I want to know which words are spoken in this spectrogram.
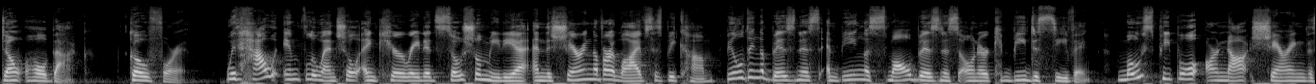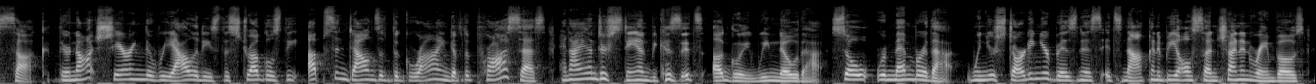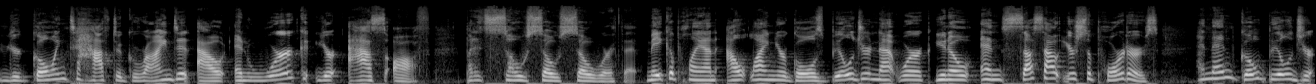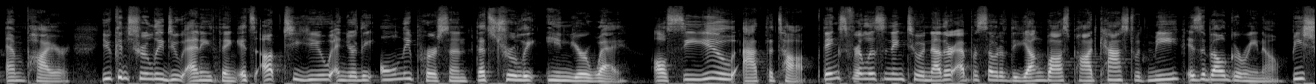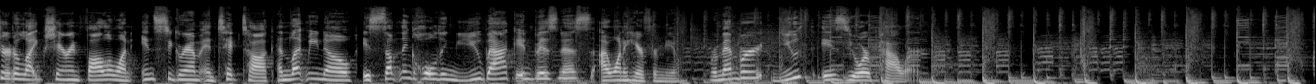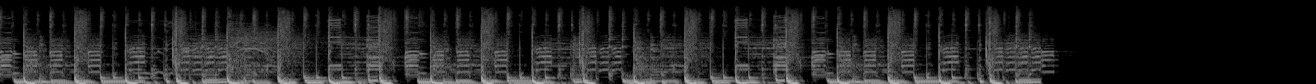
don't hold back. Go for it. With how influential and curated social media and the sharing of our lives has become, building a business and being a small business owner can be deceiving most people are not sharing the suck. They're not sharing the realities, the struggles, the ups and downs of the grind, of the process. And I understand because it's ugly. We know that. So remember that when you're starting your business, it's not going to be all sunshine and rainbows. You're going to have to grind it out and work your ass off but it's so, so, so worth it. Make a plan, outline your goals, build your network, you know, and suss out your supporters and then go build your empire. You can truly do anything. It's up to you, and you're the only person that's truly in your way. I'll see you at the top. Thanks for listening to another episode of the Young Boss Podcast with me, Isabel Guarino. Be sure to like, share, and follow on Instagram and TikTok and let me know is something holding you back in business? I want to hear from you. Remember, youth is your power.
